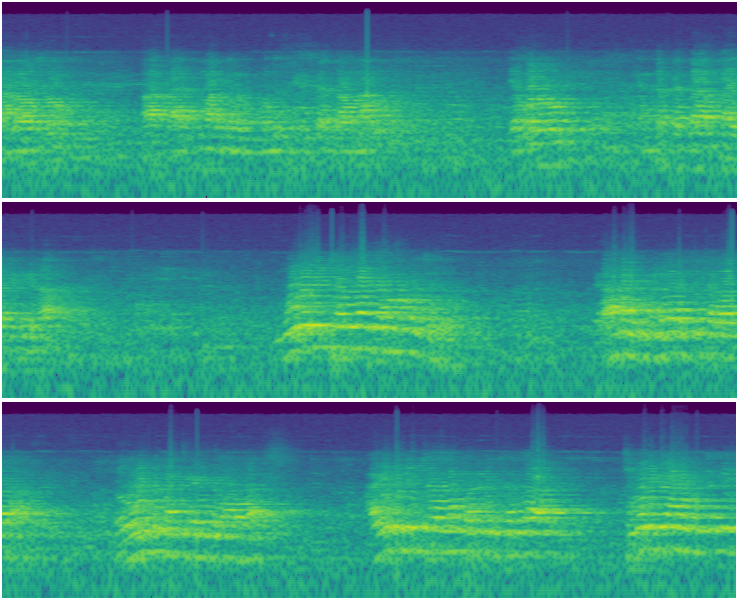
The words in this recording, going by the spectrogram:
చాలా అవసరం ఆ కార్యక్రమాలు మీరు ముందుకు తీసుకెళ్తా ఉన్నారు ఎవరు ఎంత పెద్ద స్థాయి తిరిగినా మూడు నిమిషాల్లో జరగవచ్చు గ్రామానికి మండలం వచ్చిన తర్వాత రోడ్డు మంచిగా అయిన తర్వాత ఐదు నిమిషాల పది నిమిషాల్లో చివరి గ్రామం ఉంటుంది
